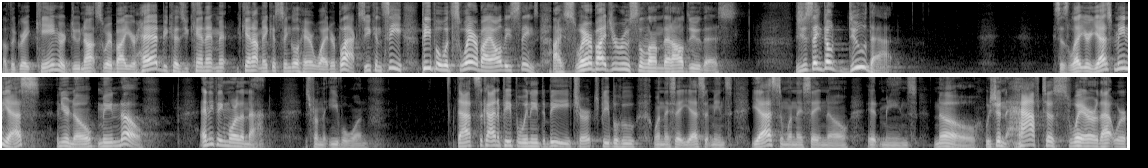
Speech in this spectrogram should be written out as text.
of the great king, or do not swear by your head because you cannot, make a single hair white or black. So you can see people would swear by all these things. I swear by Jerusalem that I'll do this. He's just saying, don't do that. He says, let your yes mean yes, and your no mean no. Anything more than that is from the evil one. That's the kind of people we need to be, church. People who, when they say yes, it means yes, and when they say no, it means no. We shouldn't have to swear that we're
